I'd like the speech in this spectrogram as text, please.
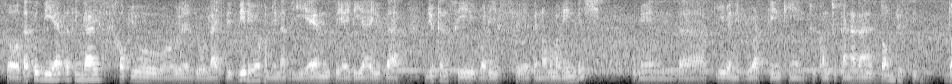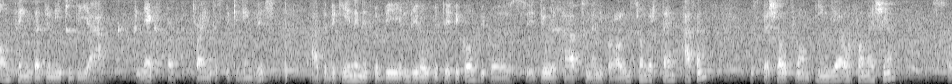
So that would be everything guys. Hope you really you like this video. I mean at the end the idea is that you can see what is uh, the normal english. I mean that even if you are thinking to come to Canada, don't you think don't think that you need to be a, an expert trying to speak in English. At the beginning it could be a little bit difficult because you will have too many problems to understand accents, especially from India or from Asia. So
